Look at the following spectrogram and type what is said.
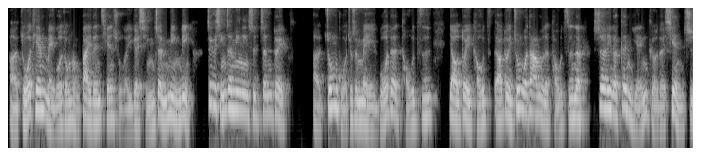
呃，昨天美国总统拜登签署了一个行政命令，这个行政命令是针对呃中国，就是美国的投资要对投资要对中国大陆的投资呢设立了更严格的限制。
